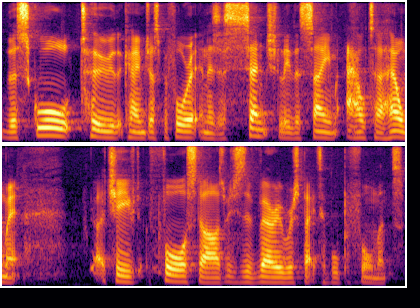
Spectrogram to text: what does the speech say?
the Skwal 2 that came just before it and is essentially the same outer helmet achieved four stars, which is a very respectable performance.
